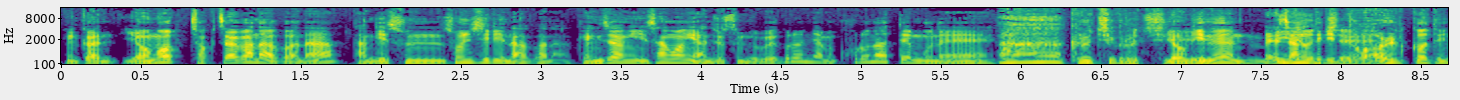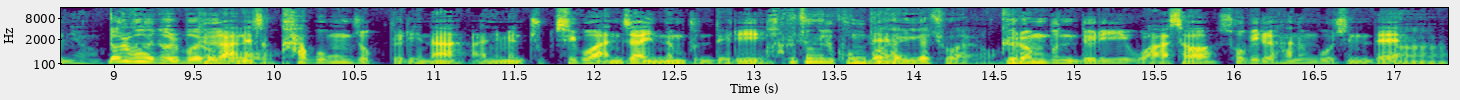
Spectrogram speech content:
네. 그러니까 영업 적자가 나거나 단기 순 손실이 나거나 굉장히 상황이 안 좋습니다. 왜 그러냐면 코로나 때문에 아 그렇지 그렇지 여기는 매장들이 2년째. 넓거든요. 넓어요 넓어요. 그 안에서 카공족들이나 아니면 죽치고 앉아 있는 분들이 하루 종일 공부하기가 좋아요. 그런 분들이 와서 소비를 하는 곳인데 아,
